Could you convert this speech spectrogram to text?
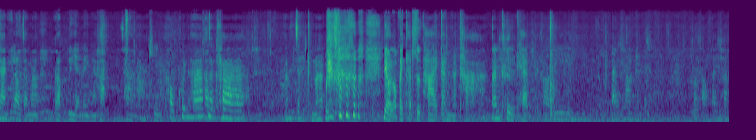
การที่เราจะมาปรับเปลี่ยนอะไรอย่างเงี้ยค่ะ ใช่ โอเค ขอบคุณมากขอบคุณนะคะค่ะตั้งใจกันมากเลยค่ะเดี๋ยวเราไปแคทสุดท้ายกันนะคะ นั่นคือแคทสตอรี่แฟชั่นสาวๆแฟชั่น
